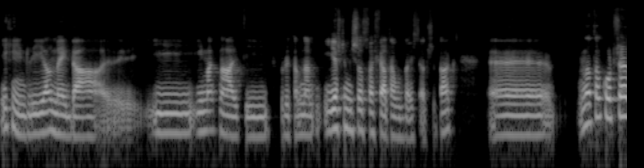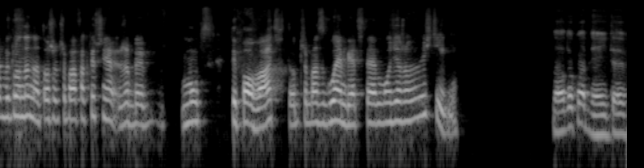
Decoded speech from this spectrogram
i Hindley, i Almeida, i, i McNulty, który tam, i jeszcze Mistrzostwa Świata U23, tak? E, no to kurczę, wygląda na to, że trzeba faktycznie, żeby móc typować, to trzeba zgłębiać te młodzieżowe wyścigi. No dokładnie i te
